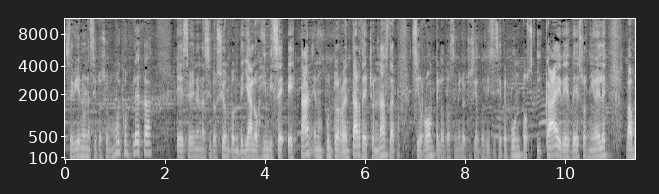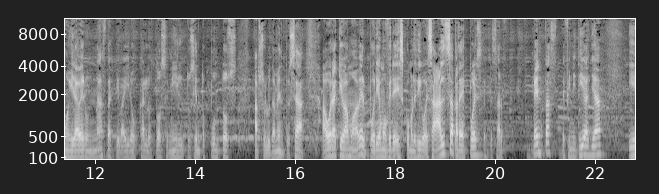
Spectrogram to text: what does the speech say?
Se viene una situación muy compleja eh, se viene una situación donde ya los índices están en un punto de reventar. De hecho, el Nasdaq, si rompe los 12.817 puntos y cae desde esos niveles, vamos a ir a ver un Nasdaq que va a ir a buscar los 12.200 puntos absolutamente. O sea, ahora que vamos a ver, podríamos ver, es como les digo, esa alza para después empezar ventas definitivas ya y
